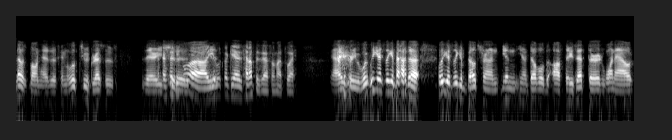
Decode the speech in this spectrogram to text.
that was boneheaded of him. A little too aggressive there. Like you I said should have. before, uh, he looked like he had his head up his ass on that play. Yeah, I agree. what do you guys think about uh? What do you guys think of Beltran getting you know doubled off there? He's at third, one out.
